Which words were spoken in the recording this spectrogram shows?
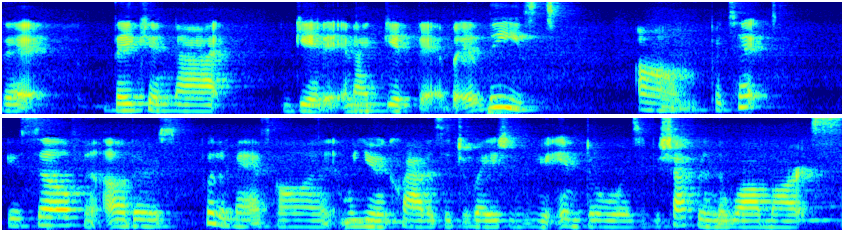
that they cannot get it, and I get that. But at least um, protect yourself and others. Put a mask on when you're in crowded situations, when you're indoors, if you're shopping in the WalMarts.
